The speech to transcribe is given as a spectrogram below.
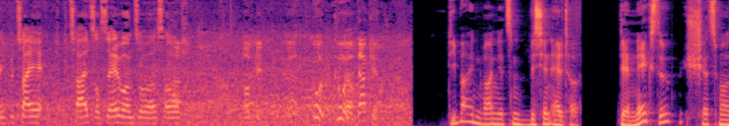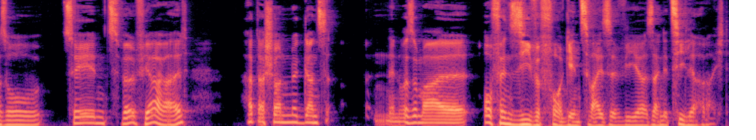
ich bezahle ich bezahle es auch selber und sowas auch. Okay. Ja, gut, cool, danke. Die beiden waren jetzt ein bisschen älter. Der nächste, ich schätze mal so 10, 12 Jahre alt, hat da schon eine ganz, nennen wir sie mal, offensive Vorgehensweise, wie er seine Ziele erreicht.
